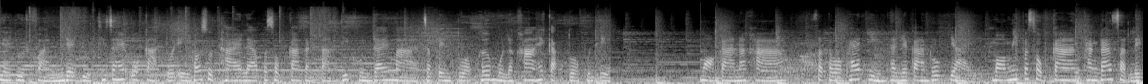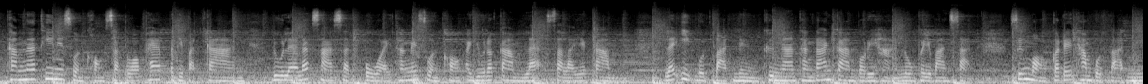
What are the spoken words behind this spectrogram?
อย่าหยุดฝัน อย่าหยุดที่จะให้โอกาสตัวเอง เพราะสุดท้ายแล้วประสบการณ์ต่างๆ ที่คุณได้มาจะเป็นตัวเพิ่มมูลค่าให้กับตัวคุณเอง หมอการนะคะสัตวแพทย์หญิงธัญการรูปใหญ่ หมอมีประสบการณ์ทางด้านสัตว์เล็กทำหน้าที่ในส่วนของสัตวแพทย์ปฏิบัติการ ดูแลรักษาสัตว์ป่วย ทั้งในส่วนของอายุรกรรม และศัลยกรรม และอีกบทบาทหนึ่งคืองานทางด้านการบริหารโรงพยาบาลสัตว์ ซึ่งหมอก็ได้ทำบทบาทนี้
